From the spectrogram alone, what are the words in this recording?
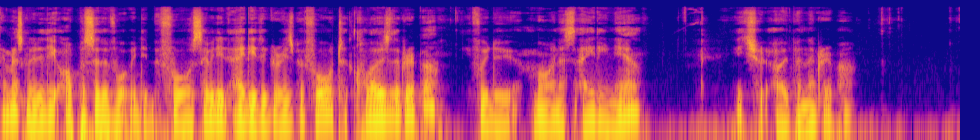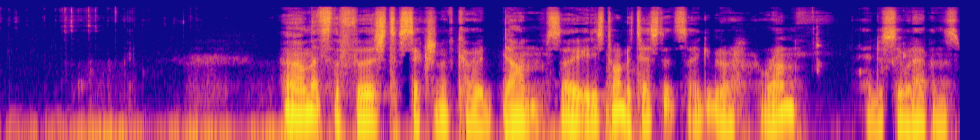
And we're just going to do the opposite of what we did before. So we did 80 degrees before to close the gripper. If we do minus 80 now, it should open the gripper. Um, that's the first section of code done. So it is time to test it. So give it a run and just see what happens.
